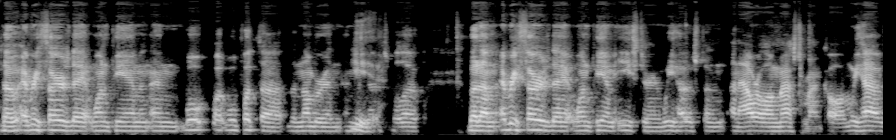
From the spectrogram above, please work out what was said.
So every Thursday at 1 p.m. and, and we'll we'll put the, the number in, in the yeah. notes below. But um, every Thursday at 1 p.m. Eastern, we host an, an hour long mastermind call, and we have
